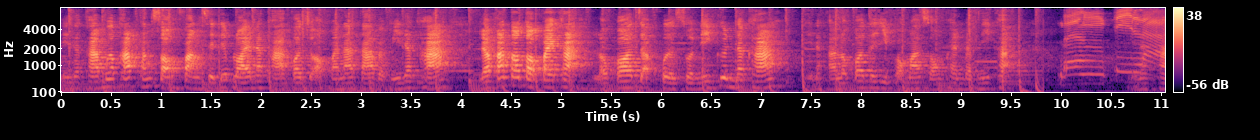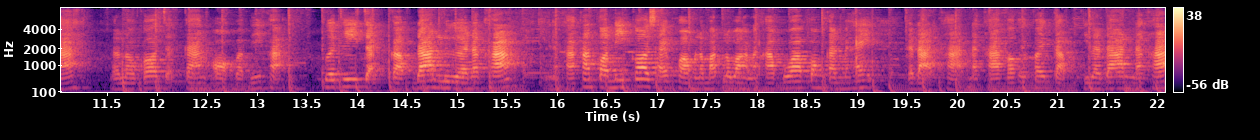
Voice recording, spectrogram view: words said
นี่นะคะเมื่อพับทั้งสองฝั่งเสร็จเรียบร้อยนะคะ ก็จะออกมาหน้าตาแบบนี้นะคะ แล้วขั้นตอนต่อไปค่ะ เราก็จะเปิดส่วนนี้ขึ้นนะคะนี่นะคะ เราก็จะหยิบออกมา 2 แผ่นแบบนี้ค่ะนี่นะคะ แล้วเราก็จะกางออกแบบนี้ค่ะ พื่อที่จะกลับด้านเรือนะคะนะคะ ขั้นตอนนี้ก็ใช้ความระมัดระวังนะคะ เพราะว่าป้องกันไม่ให้กระดาษขาดนะคะ ก็ค่อยๆกลับทีละด้านนะคะ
